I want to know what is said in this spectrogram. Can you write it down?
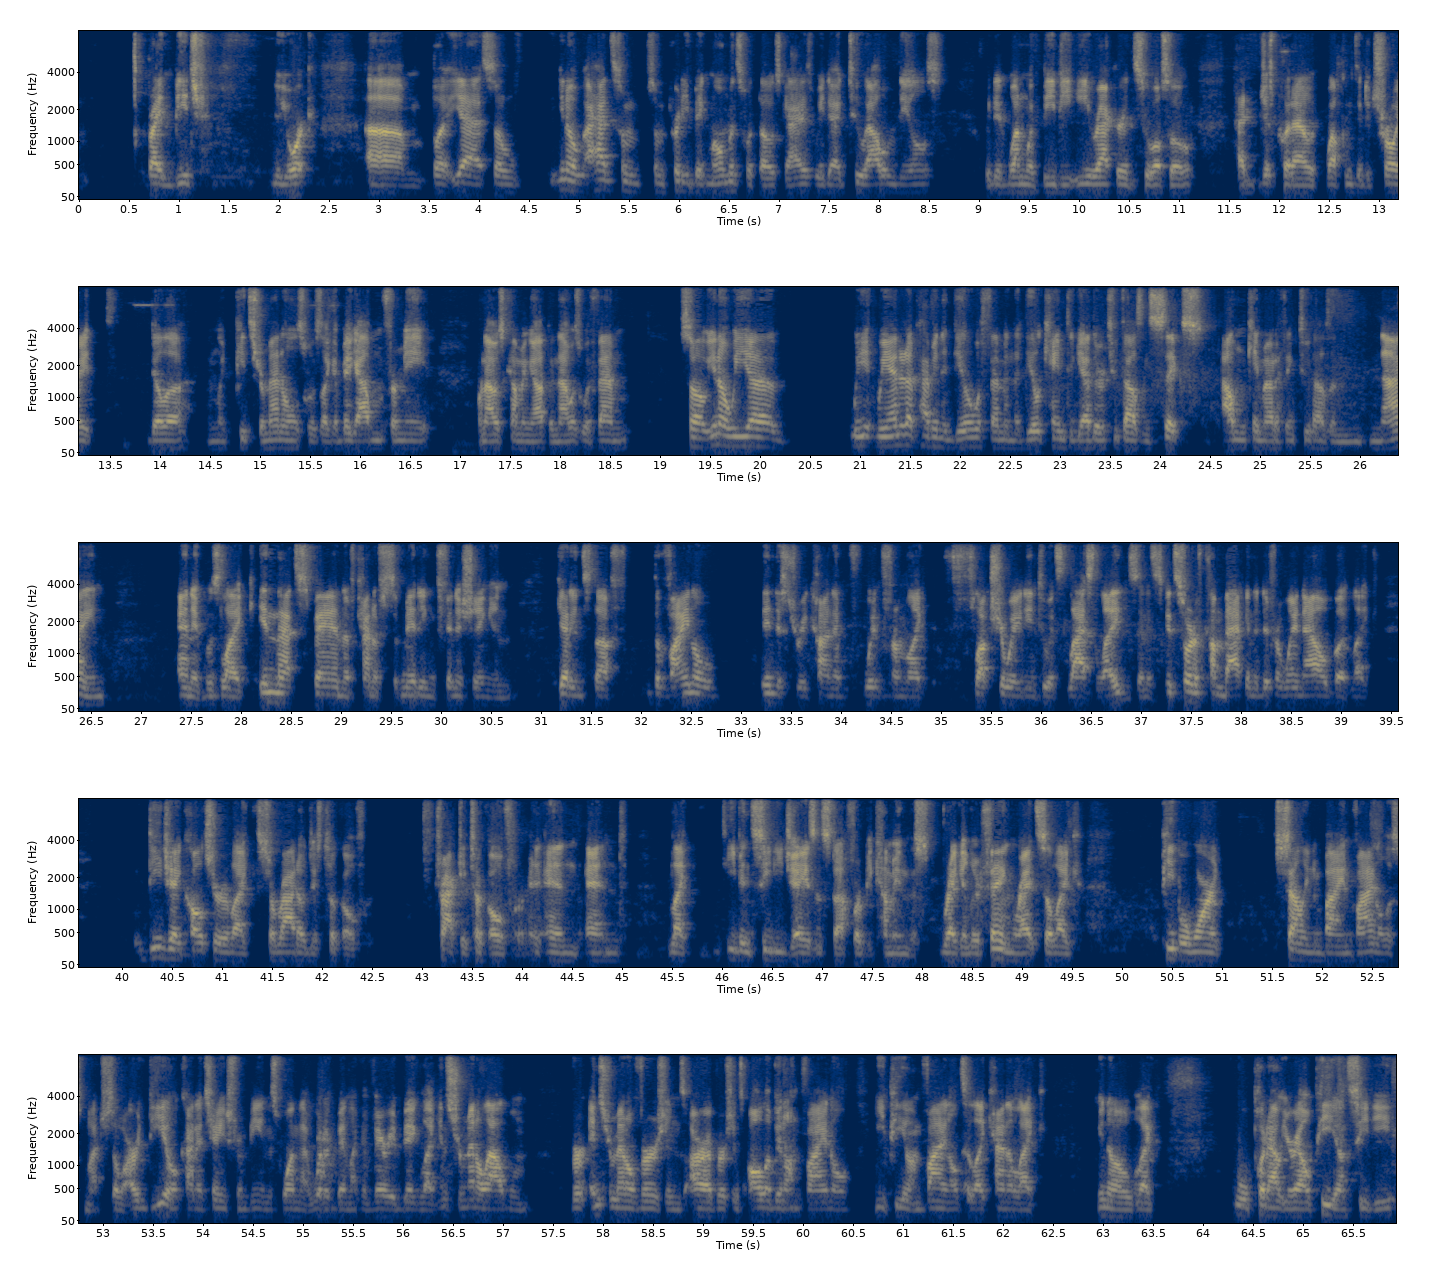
Brighton Beach, New York. Um, but yeah, so you know, I had some some pretty big moments with those guys. We did two album deals. We did one with BBE Records, who also had just put out Welcome to Detroit, Dilla, and like PeteStrumentals was like a big album for me when I was coming up, and that was with them. So you know, we uh, we we ended up having a deal with them, and the deal came together 2006. Album came out, I think, 2009, and it was like in that span of kind of submitting, finishing, and getting stuff. The vinyl industry kind of went from like fluctuating to its last legs, and it's it's sort of come back in a different way now. But like DJ culture, like Serato just took over, Traktor took over, and and, and like even CDJs and stuff were becoming this regular thing, right? So like people weren't selling and buying vinyl as much. So our deal kind of changed from being this one that would have been like a very big like instrumental album, ver- instrumental versions, RF versions, all of it on vinyl, EP on vinyl, to like kind of like, you know, like we'll put out your LP on CD,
